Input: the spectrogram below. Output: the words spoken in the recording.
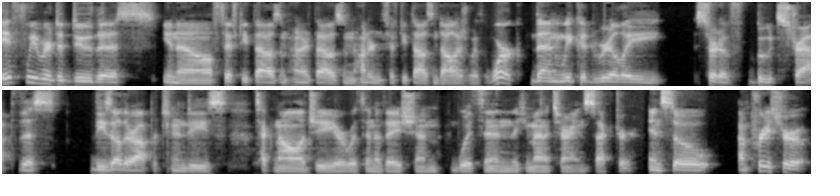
if we were to do this, you know, $50,000, $100,000, $150,000 worth of work, then we could really sort of bootstrap this these other opportunities, technology or with innovation within the humanitarian sector. And so I'm pretty sure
